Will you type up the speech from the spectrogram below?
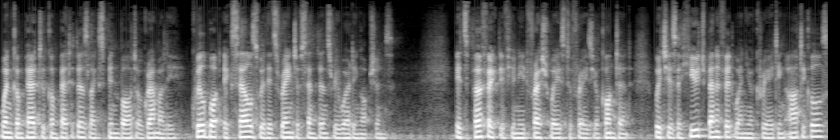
When compared to competitors like Spinbot or Grammarly, Quillbot excels with its range of sentence rewording options. It's perfect if you need fresh ways to phrase your content, which is a huge benefit when you're creating articles,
